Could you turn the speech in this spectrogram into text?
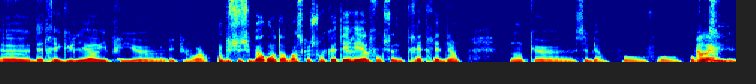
euh, d'être régulière. Et puis, et puis voilà. En plus, je suis super content parce que je trouve que tes réels fonctionnent très, très bien. Donc, c'est bien. Faut, faut, faut Ah ouais? continuer.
